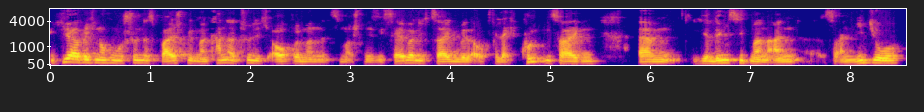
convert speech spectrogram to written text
hier habe ich noch ein schönes Beispiel. Man kann natürlich auch, wenn man zum Beispiel sich selber nicht zeigen will, auch vielleicht Kunden zeigen. Ähm, hier links sieht man ein, ein Video,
